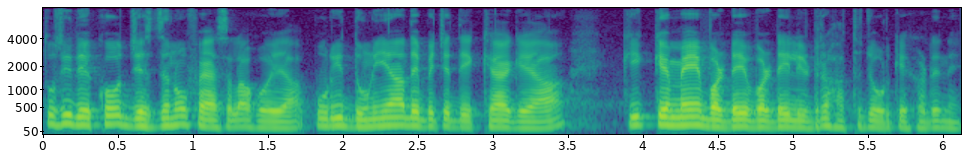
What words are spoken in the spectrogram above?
ਤੁਸੀਂ ਦੇਖੋ ਜਿਸ ਦਿਨ ਉਹ ਫੈਸਲਾ ਹੋਇਆ ਪੂਰੀ ਦੁਨੀਆ ਦੇ ਵਿੱਚ ਦੇਖਿਆ ਗਿਆ ਕਿ ਕਿਵੇਂ ਵੱਡੇ ਵੱਡੇ ਲੀਡਰ ਹੱਥ ਜੋੜ ਕੇ ਖੜੇ ਨੇ।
